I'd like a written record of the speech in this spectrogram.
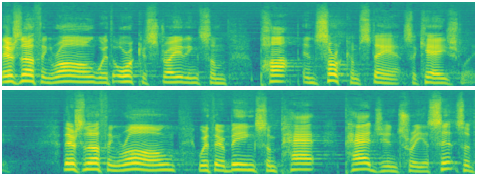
There's nothing wrong with orchestrating some pomp and circumstance occasionally. There's nothing wrong with there being some pat- pageantry, a sense of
